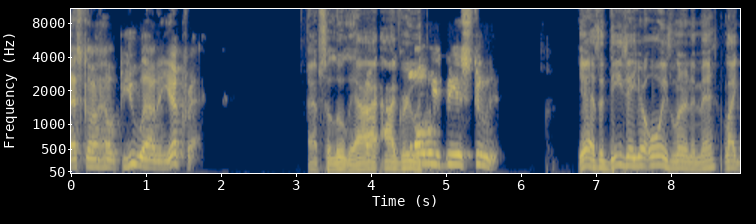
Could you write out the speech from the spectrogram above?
that's going to help you out in your craft Absolutely. I, I agree with always be a student Yeah, as a DJ, you're always learning, man. Like,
